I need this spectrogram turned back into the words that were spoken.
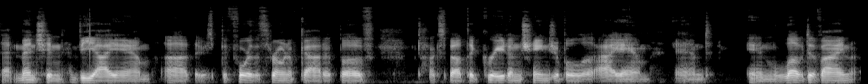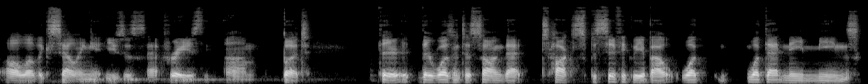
that mention the I am. Uh, there's before the throne of God above talks about the great unchangeable I am, and in love divine, all love excelling, it uses that phrase. Um, but there there wasn't a song that talked specifically about what what that name means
